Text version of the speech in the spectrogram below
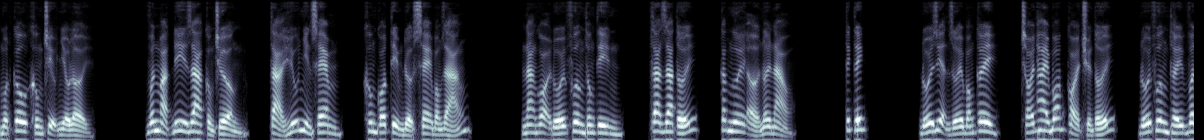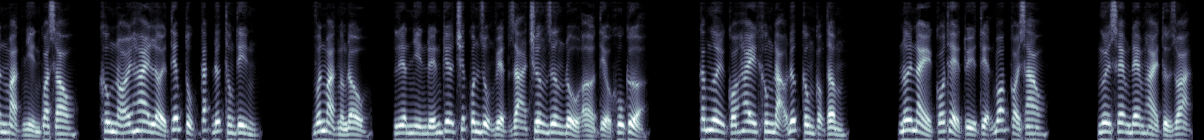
một câu không chịu nhiều lời. Vân Mạt đi ra cổng trường, tả hữu nhìn xem, không có tìm được xe bóng dáng. Nàng gọi đối phương thông tin, ta ra tới, các ngươi ở nơi nào? Tích tích. Đối diện dưới bóng cây, chói hai bóp còi chuyển tới, đối phương thấy Vân Mạt nhìn qua sau, không nói hai lời tiếp tục cắt đứt thông tin. Vân Mạt ngẩng đầu, liền nhìn đến kia chiếc quân dụng Việt dạ trương dương đổ ở tiểu khu cửa. Các ngươi có hay không đạo đức công cộng tâm? Nơi này có thể tùy tiện bóp còi sao? Ngươi xem đem hải tử dọa.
